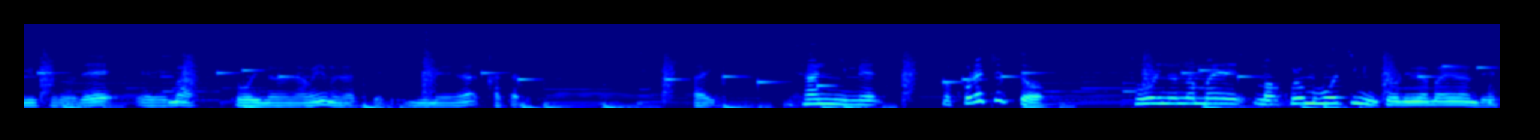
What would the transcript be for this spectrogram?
いうことで、えー、まあ通りの名前にもなっている有名な方ですと。はい、3人目、まあ、これちょっと通りの名前、まあ、これもホーチミンの通りの名前なんで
